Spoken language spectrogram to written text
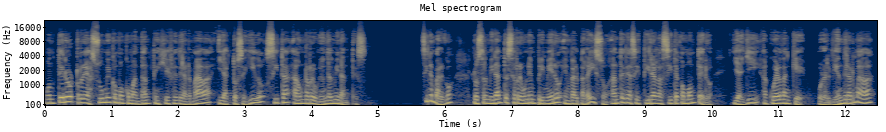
Montero reasume como comandante en jefe de la Armada y acto seguido cita a una reunión de almirantes. Sin embargo, los almirantes se reúnen primero en Valparaíso antes de asistir a la cita con Montero, y allí acuerdan que, por el bien de la Armada,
